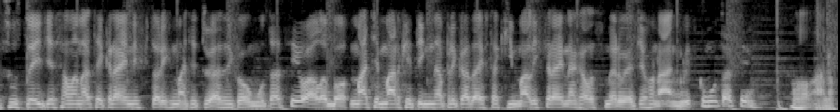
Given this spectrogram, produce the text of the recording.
sústredíte sa len na tie krajiny, v ktorých máte tú jazykovú mutáciu, alebo máte marketing napríklad aj v takých malých krajinách, ale smerujete ho na anglickú mutáciu? O, áno.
